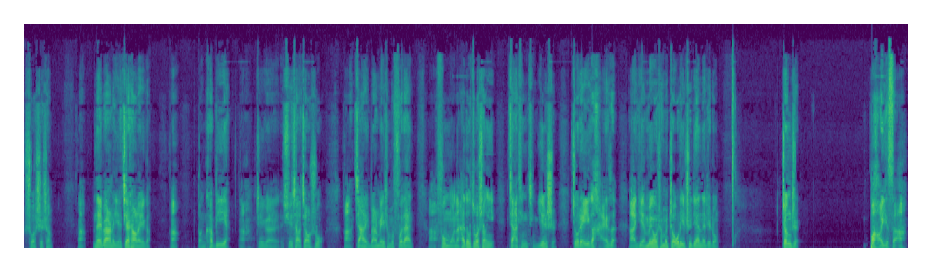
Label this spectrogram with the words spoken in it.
硕士生，啊，那边呢也介绍了一个，本科毕业，啊，这个学校教书，啊，家里边没什么负担。啊，父母呢还都做生意，家庭挺殷实，就这一个孩子啊，也没有什么妯娌之间的这种争执。不好意思啊，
